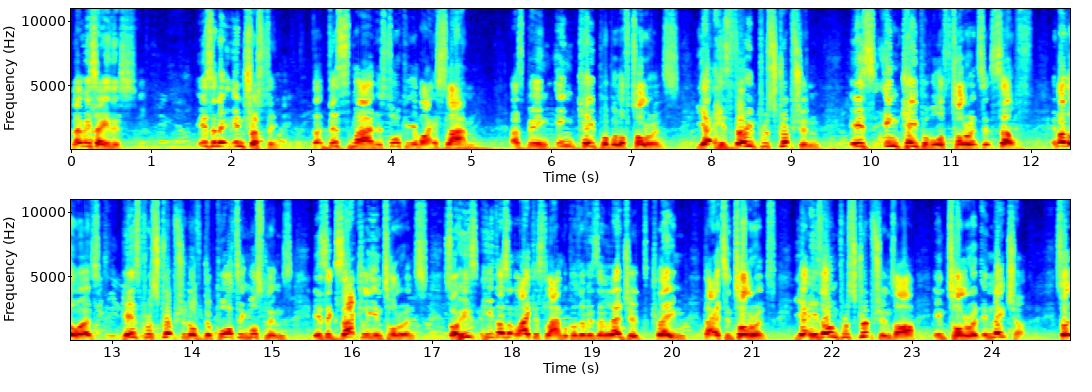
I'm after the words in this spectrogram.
Let me say this. Isn't it interesting that this man is talking about Islam as being incapable of tolerance, yet his very prescription is incapable of tolerance itself? In other words, his prescription of deporting Muslims is exactly intolerance. So he's, he doesn't like Islam because of his alleged claim that it's intolerant, yet his own prescriptions are intolerant in nature. So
